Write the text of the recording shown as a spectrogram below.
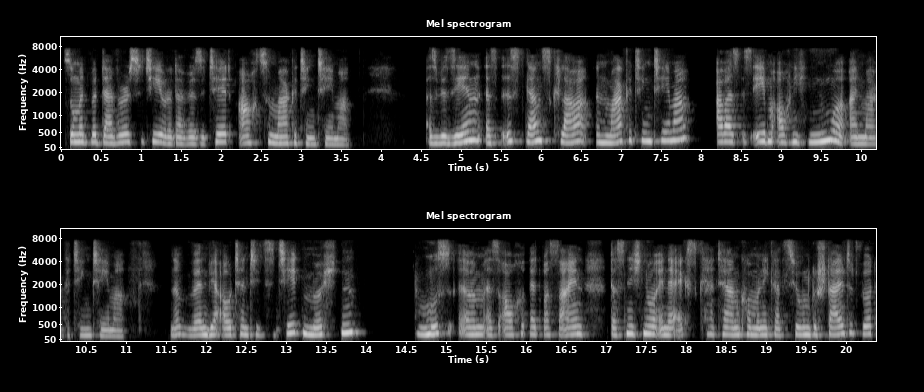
Somit wird Diversity oder Diversität auch zum Marketingthema. Also wir sehen, es ist ganz klar ein Marketingthema, aber es ist eben auch nicht nur ein Marketingthema. Ne, wenn wir Authentizität möchten, muss ähm, es auch etwas sein, das nicht nur in der externen Kommunikation gestaltet wird,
